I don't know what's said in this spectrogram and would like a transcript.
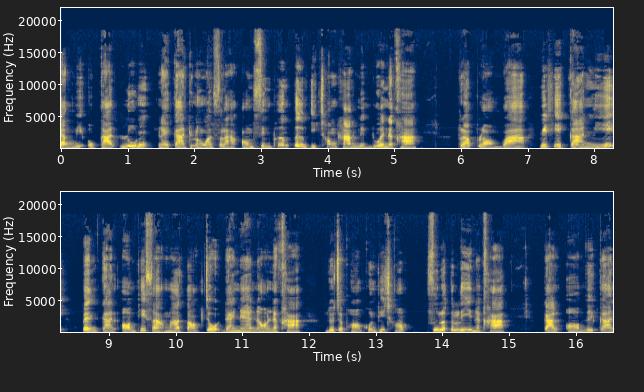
ยังมีโอกาสลุ้นในการถูกรางวัลสลากออมสินเพิ่มเติมอีกช่องทางหนึ่งด้วยนะคะ รับรองว่าวิธีการนี้เป็นการออมที่สามารถตอบโจทย์ได้แน่นอนนะคะ โดยเฉพาะคนที่ชอบซื้อลอตเตอรี่นะคะ การออมโดยการ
